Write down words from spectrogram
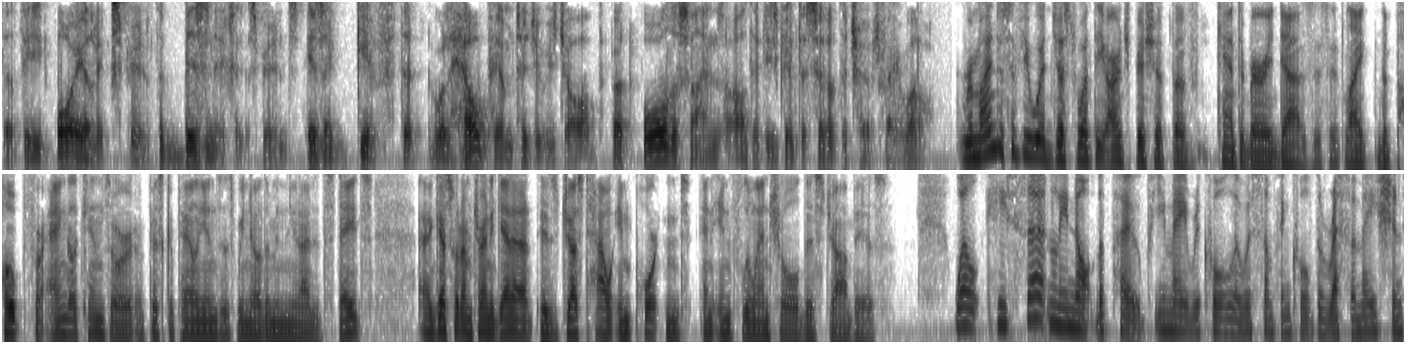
that the oil experience, the business experience, is a gift that will help him to do his job. But all the signs are that he's going to serve the church very well. Remind us, if you would, just what the Archbishop of Canterbury does. Is it like the Pope for Anglicans or Episcopalians as we know them in the United States? I guess what I'm trying to get at is just how important and influential this job is. Well, he's certainly not the Pope. You may recall there was something called the Reformation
